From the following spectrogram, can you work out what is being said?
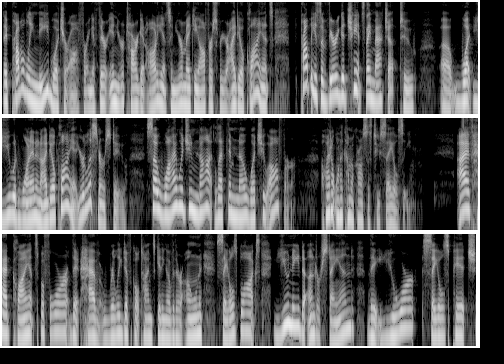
They probably need what you're offering. If they're in your target audience and you're making offers for your ideal clients, probably is a very good chance they match up to uh, what you would want in an ideal client. Your listeners do. So why would you not let them know what you offer? Oh, I don't want to come across as too salesy. I've had clients before that have really difficult times getting over their own sales blocks. You need to understand that your sales pitch,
